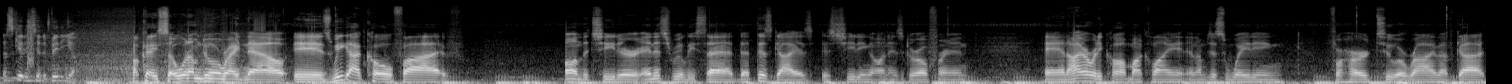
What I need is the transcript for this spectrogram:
Let's get into the video. Okay, so what I'm doing right now is we got code five on the cheater, and it's really sad that this guy is, is cheating on his girlfriend. And I already called my client, and I'm just waiting for her to arrive. I've got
